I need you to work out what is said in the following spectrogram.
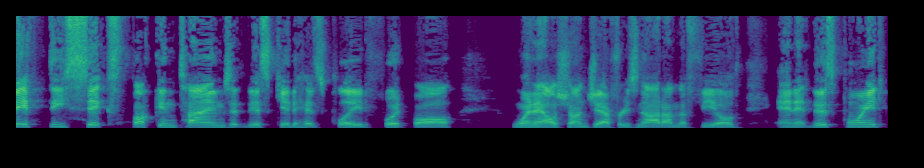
56 fucking times that this kid has played football when Alshon Jeffery's not on the field. And at this point,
